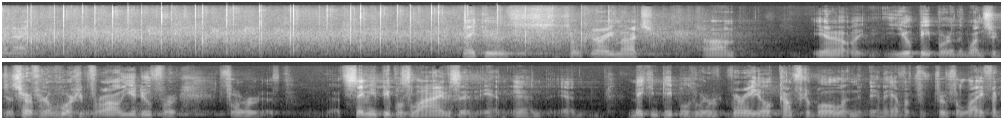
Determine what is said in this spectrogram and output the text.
Have a night. Thank you so very much. Um, you know, you people are the ones who deserve an award for all you do for, for uh, saving people's lives and, and, and, and making people who are very ill comfortable and, and have a fruitful life. And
